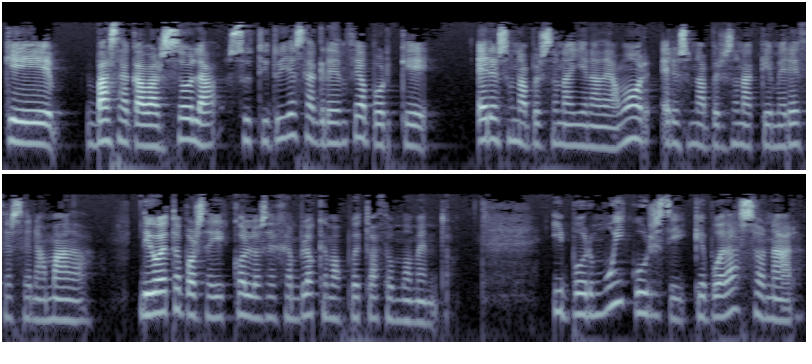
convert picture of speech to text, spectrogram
que vas a acabar sola, sustituye esa creencia porque eres una persona llena de amor, eres una persona que merece ser amada. Digo esto por seguir con los ejemplos que hemos puesto hace un momento. Y por muy cursi que pueda sonar,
